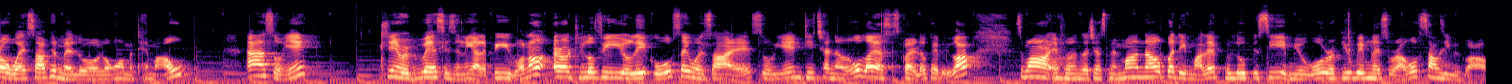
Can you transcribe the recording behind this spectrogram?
တော့ဝယ်စားဖြစ်မယ်လို့တော့လုံးဝမထင်ပါဘူးအဲ့ဒါဆိုရင် clean review season လေးကလည်းပြီးပြီပေါ့နော်အဲ့တော့ဒီလို video လေးကိုစိတ်ဝင်စားရတယ်ဆိုရင်ဒီ channel ကို like and subscribe လုပ်ခဲ့ပြီပါကျွန်မကတော့ influencer Jasmine မနောက်ပတ်ဒီမှာလည်းဘယ်လိုပစ္စည်းတွေမျိုးကို review ပေးမလဲဆိုတာကိုစောင့်ကြည့်ပေးပါဦး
